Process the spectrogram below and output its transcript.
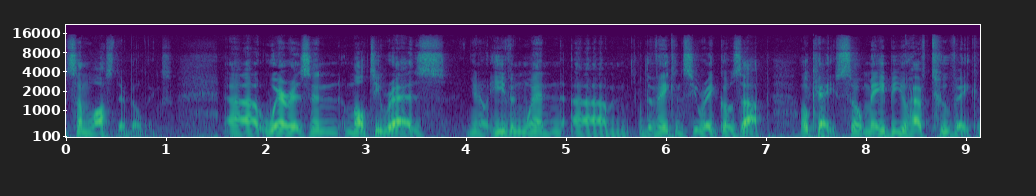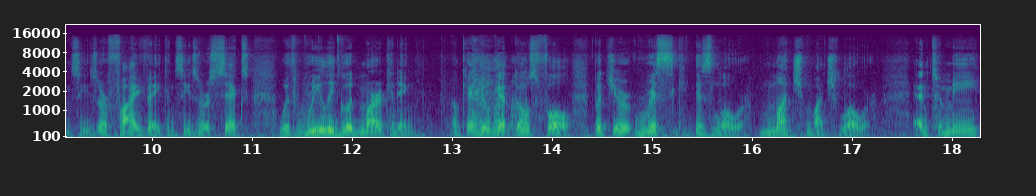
Some lost their buildings. Uh, whereas in multi-res, you know, even when um, the vacancy rate goes up, okay, so maybe you have two vacancies or five vacancies or six with really good marketing. Okay, you'll get those full, but your risk is lower, much, much lower. And to me,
